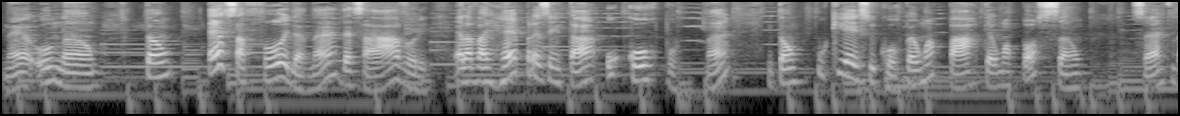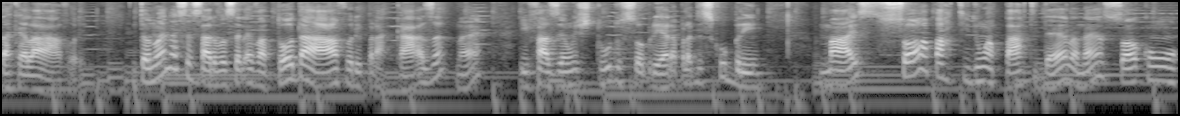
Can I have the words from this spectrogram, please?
né? Ou não. Então, essa folha, né, dessa árvore, ela vai representar o corpo, né? Então, o que é esse corpo? É uma parte, é uma porção, certo? Daquela árvore. Então, não é necessário você levar toda a árvore para casa, né? E fazer um estudo sobre ela para descobrir. Mas só a partir de uma parte dela, né? Só com,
